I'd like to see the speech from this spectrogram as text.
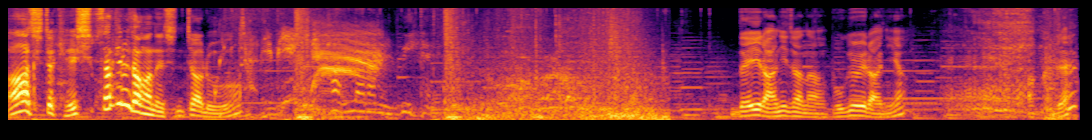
아 진짜 개 씹사기를 당하네 진짜로 내일 아니잖아 목요일 아니야? 아 그래?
